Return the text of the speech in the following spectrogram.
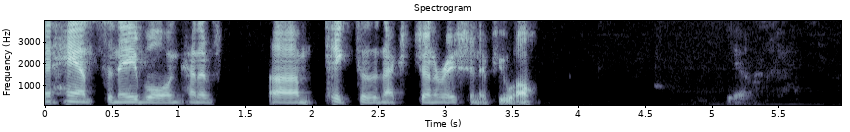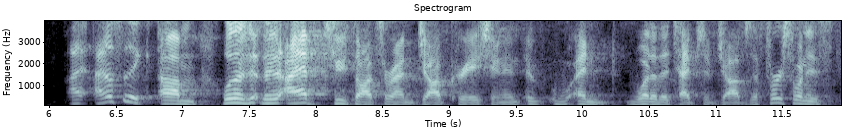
enhance, enable, and kind of um, take to the next generation, if you will. Yeah. I, also think, um, well, there's, there, I have two thoughts around job creation and, and what are the types of jobs. The first one is,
